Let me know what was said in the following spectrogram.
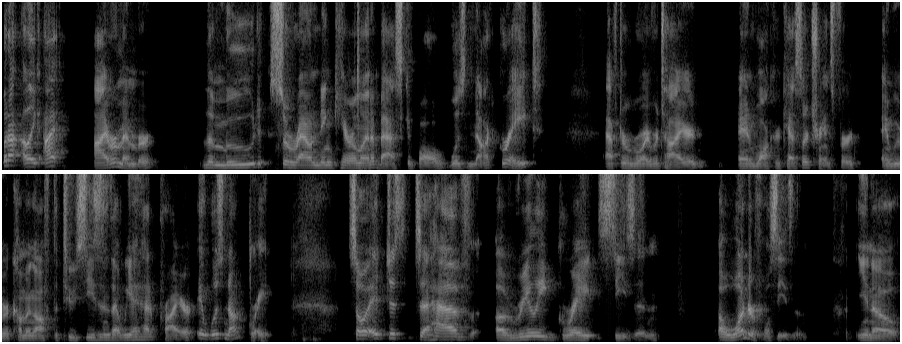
but I like I I remember the mood surrounding Carolina basketball was not great after Roy retired and Walker Kessler transferred, and we were coming off the two seasons that we had had prior. It was not great. So it just to have a really great season, a wonderful season, you know,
